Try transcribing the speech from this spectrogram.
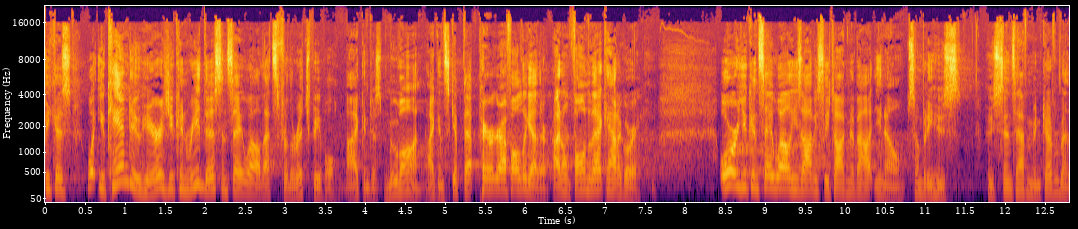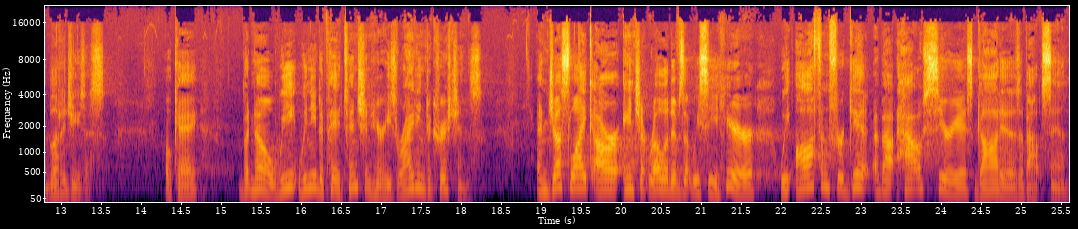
Because what you can do here is you can read this and say, well, that's for the rich people. I can just move on. I can skip that paragraph altogether. I don't fall into that category. Or you can say, well, he's obviously talking about, you know, somebody whose, whose sins haven't been covered by the blood of Jesus. Okay? But no, we, we need to pay attention here. He's writing to Christians. And just like our ancient relatives that we see here, we often forget about how serious God is about sin.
